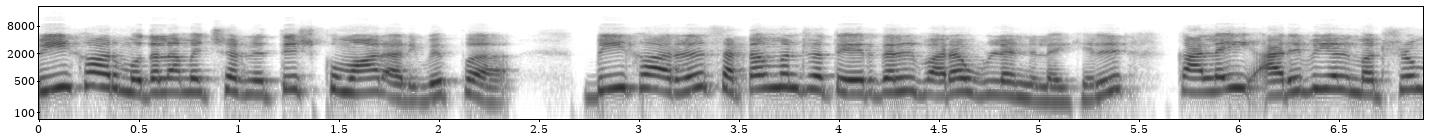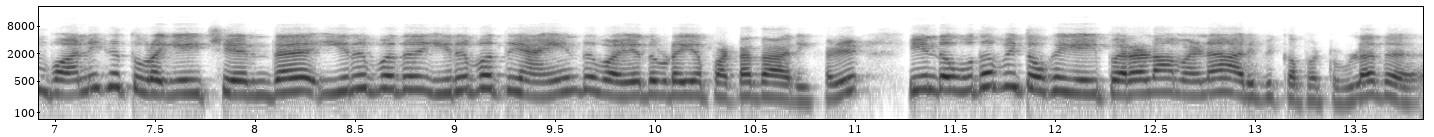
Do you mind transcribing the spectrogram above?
பீகார் முதலமைச்சர் நிதிஷ்குமார் அறிவிப்பு. பீகாரில் சட்டமன்ற தேர்தல் வர உள்ள நிலையில் கலை அறிவியல் மற்றும் வணிகத் துறையைச் சேர்ந்த இருபது இருபத்தி ஐந்து வயதுடைய பட்டதாரிகள் இந்த உதவித்தொகையை பெறலாம் என அறிவிக்கப்பட்டுள்ளது.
